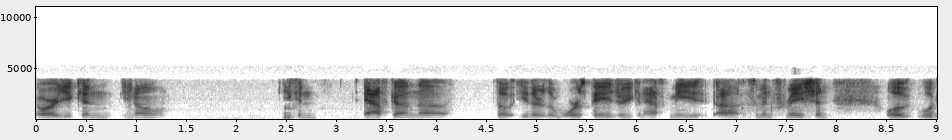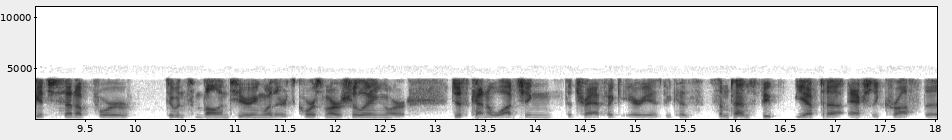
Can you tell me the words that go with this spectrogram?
or you can, you know, ask on uh, the either the WORS page or you can ask me uh, some information. We'll we'll get you set up for doing some volunteering, whether it's course marshaling or just kind of watching the traffic areas, because sometimes people you have to actually cross the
